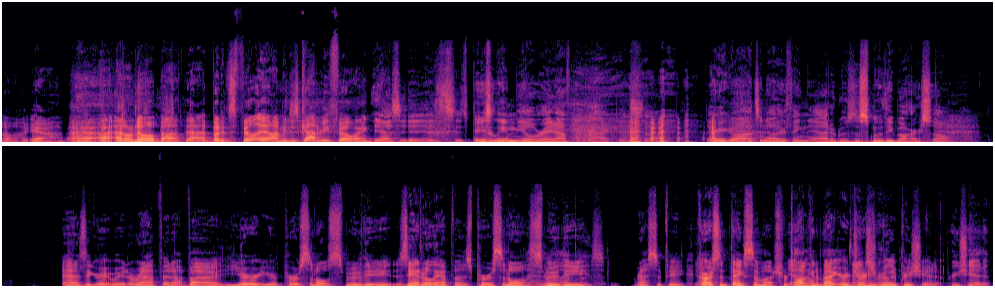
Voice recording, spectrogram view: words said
Yeah. Oh yeah, uh, I, I don't know about that, but it's filling. I mean, it's got to be filling. Yes, it is. It's, it's basically a meal right after practice. So there you go. That's another thing they added was the smoothie bar. So That's a great way to wrap it up. Uh, your your personal smoothie, Xander Lamppa's personal Xander smoothie Lampa's. recipe. Carson, thanks so much for Yeah, talking no about problem. your Thanks journey. Really appreciate it. appreciate it.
